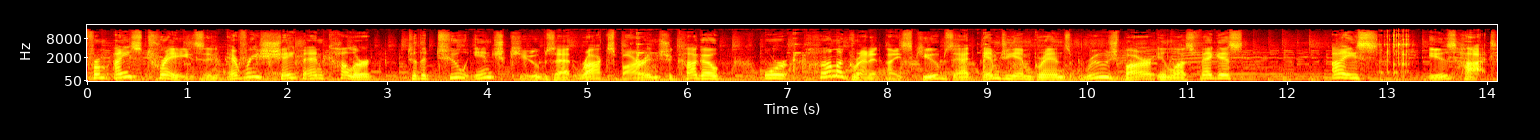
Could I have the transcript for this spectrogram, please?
From ice trays in every shape and color to the two inch cubes at Rock's Bar in Chicago or pomegranate ice cubes at MGM Grand's Rouge Bar in Las Vegas, ice is hot.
